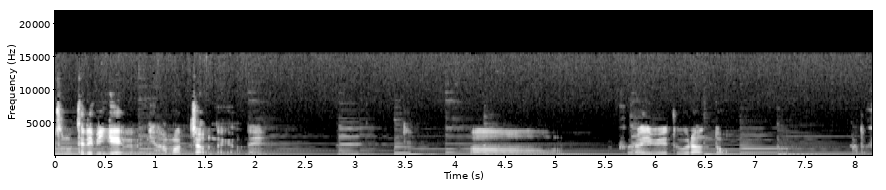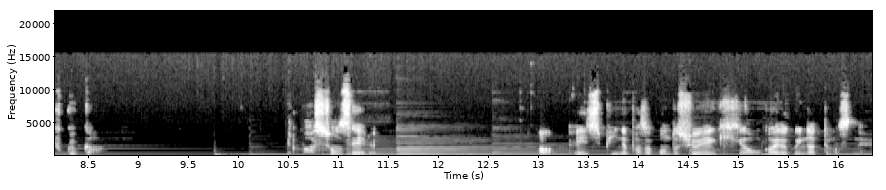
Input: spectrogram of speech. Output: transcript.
そのテレビゲームにハマっちゃうんだけどね。あー、プライベートブランド。あと服か。ファッションセール。あ、HP のパソコンと周辺機器がお買い得になってますね。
